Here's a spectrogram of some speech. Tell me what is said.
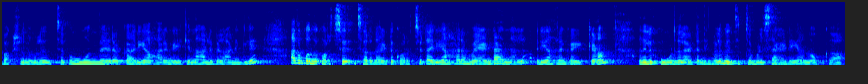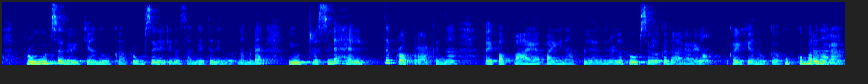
ഭക്ഷണം നമ്മൾ ചിലപ്പോൾ മൂന്ന് നേരമൊക്കെ അരിയാഹാരം കഴിക്കുന്ന ആളുകളാണെങ്കിൽ അതൊക്കെ ഒന്ന് കുറച്ച് ചെറുതായിട്ട് കുറച്ചിട്ട് അരിയാഹാരം വേണ്ട എന്നല്ല അരിയാഹാരം കഴിക്കണം. അതിൽ കൂടുതലായിട്ട് നിങ്ങൾ വെജിറ്റബിൾസ് ആഡ് ചെയ്യാൻ നോക്കുക ഫ്രൂട്ട്സ് കഴിക്കാൻ നോക്കുക. ഫ്രൂട്ട്സ് കഴിക്കുന്ന സമയത്ത് നിങ്ങൾ നമ്മുടെ യൂട്രസിന്റെ ഹെൽത്ത് പ്രോപ്പറാക്കുന്ന ഈ പപ്പായ പൈനാപ്പിൾ ഫ്രൂട്ട്സുകളൊക്കെ ധാരാളം കഴിക്കാൻ നോക്കുക. കുക്കുംബർ ധാരാളം.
